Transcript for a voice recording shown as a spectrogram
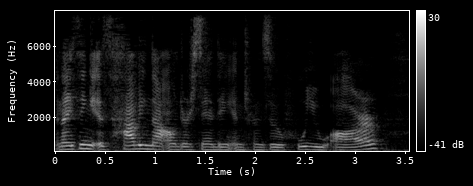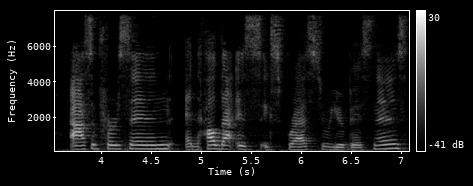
And I think it's having that understanding in terms of who you are as a person and how that is expressed through your business,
